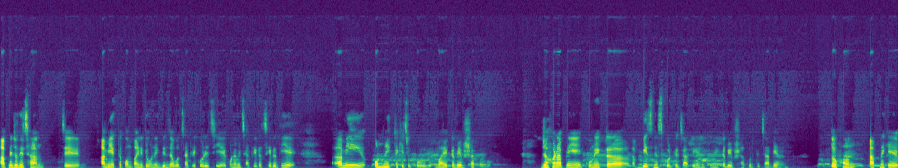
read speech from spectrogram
আপনি যদি চান যে আমি একটা কোম্পানিতে অনেকদিন যাবত চাকরি করেছি, এখন আমি চাকরিটা ছেড়ে দিয়ে আমি অন্য একটা কিছু করব বা একটা ব্যবসা করব যখন আপনি কোনো একটা বিজনেস করতে যাবেন, কোনো একটা ব্যবসা করতে যাবেন, তখন আপনাকে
